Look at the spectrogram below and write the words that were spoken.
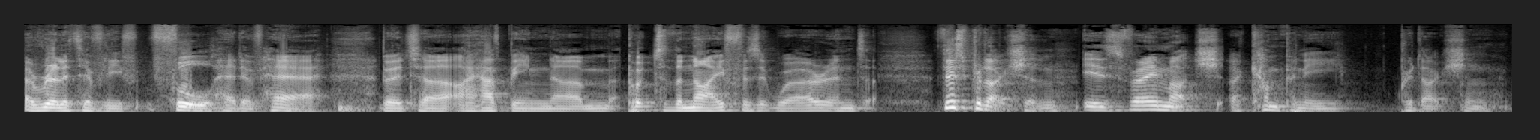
a relatively f- full head of hair, but uh, I have been um, put to the knife, as it were. And this production is very much a company production.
